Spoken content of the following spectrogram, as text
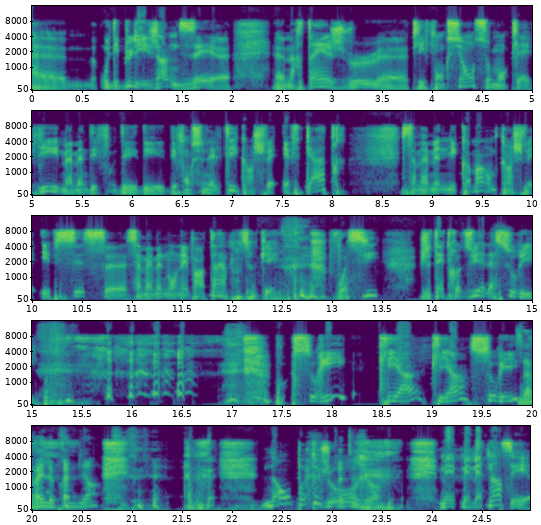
euh, au début, les gens me disaient, euh, euh, Martin, je veux que les fonctions sur mon clavier m'amènent des, fonctionnalités. Quand je fais F4, ça m'amène mes commandes. Quand je fais F6, ça m'amène mon inventaire. OK, voici, je t'introduis à la souris. souris, client, client, souris. Ça va, ils le prennent bien? non, pas toujours. Pas toujours. mais, maintenant, c'est,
